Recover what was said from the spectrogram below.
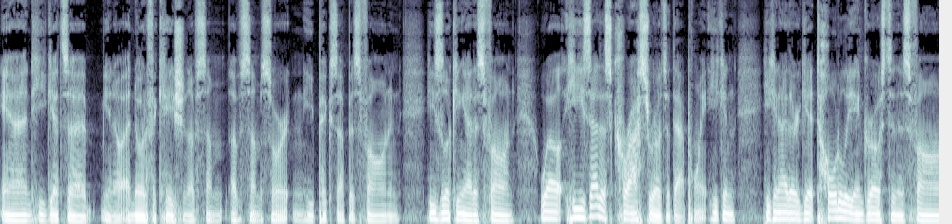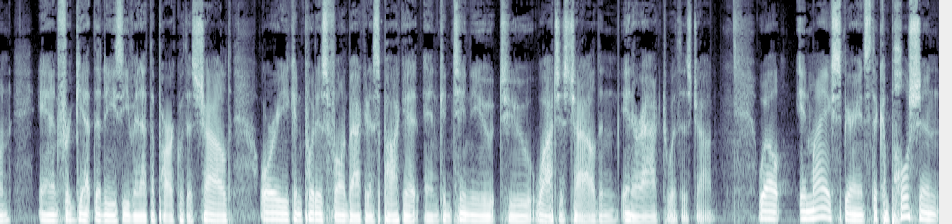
and he gets a you know a notification of some of some sort and he picks up his phone and he's looking at his phone. Well he's at this crossroads at that point. He can he can either get totally engrossed in his phone and forget that he's even at the park with his child or he can put his phone back in his pocket and continue to watch his child and interact with his child. Well, in my experience, the compulsion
